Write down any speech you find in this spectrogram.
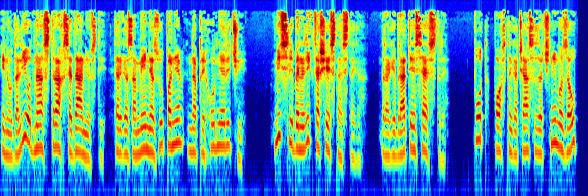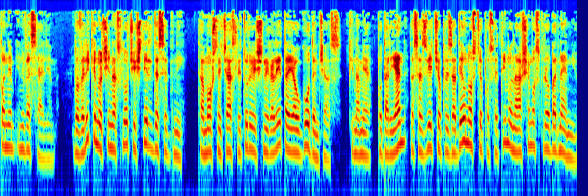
in oddali od nas strah sedanjosti, ter ga zamenja z upanjem na prihodnje reči. Misli Benedikta XVI. Dragi bratje in sestre, pot postnega časa začnimo z upanjem in veseljem. Do velike noči nas loči 40 dni. Ta močni čas liturgičnega leta je ugoden čas, ki nam je podarjen, da se z večjo prizadevnostjo posvetimo našemu spreobrnenju,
